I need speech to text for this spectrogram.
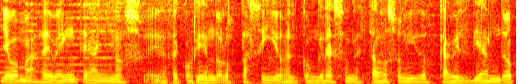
llevo más de 20 años eh, recorriendo los pasillos del Congreso en Estados Unidos, cabildeando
